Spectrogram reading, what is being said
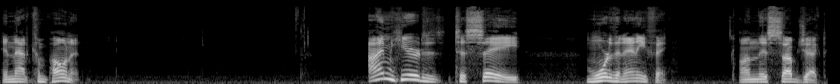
in that component. I'm here to, to say more than anything on this subject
